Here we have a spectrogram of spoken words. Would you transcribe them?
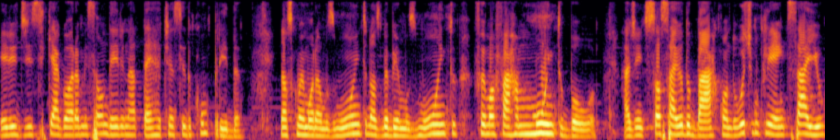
Ele disse que agora a missão dele na Terra tinha sido cumprida. Nós comemoramos muito, nós bebemos muito, foi uma farra muito boa. A gente só saiu do bar quando o último cliente saiu.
